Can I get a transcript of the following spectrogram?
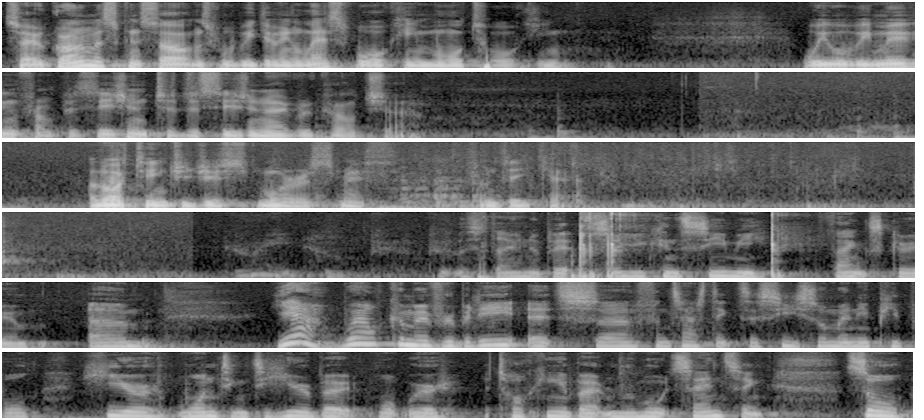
So agronomist consultants will be doing less walking, more talking. We will be moving from precision to decision agriculture. I'd like to introduce Moira Smith from DCAT. Great. I'll put this down a bit so you can see me. Thanks, Graham. Um, yeah, welcome everybody. It's uh, fantastic to see so many people here wanting to hear about what we're talking about in remote sensing. So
